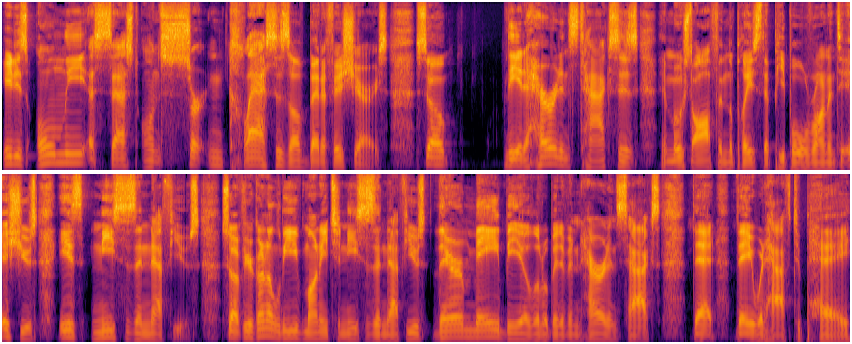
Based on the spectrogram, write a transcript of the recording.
it is only assessed on certain classes of beneficiaries. So the inheritance taxes, and most often the place that people will run into issues is nieces and nephews. So if you're going to leave money to nieces and nephews, there may be a little bit of inheritance tax that they would have to pay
